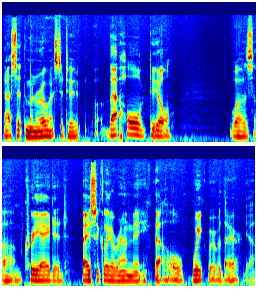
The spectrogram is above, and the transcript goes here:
that's at the Monroe Institute. That whole deal was um, created basically around me. That whole week we were there, Yeah.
